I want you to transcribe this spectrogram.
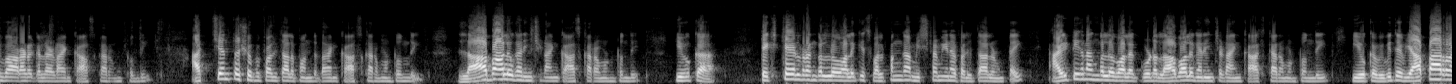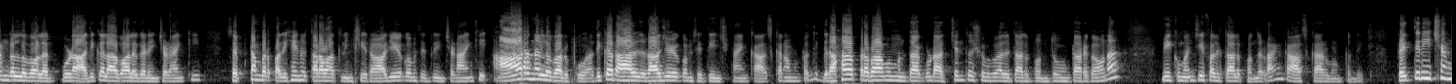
నివారణ కలగడానికి ఆస్కారం ఉంటుంది. అత్యంత శుభ ఫలితాలు పొందడానికి ఆస్కారం ఉంటుంది. లాభాలు గణించడానికి ఆస్కారం ఉంటుంది. ఈ యొక్క టెక్స్టైల్ రంగంలో వాళ్ళకి స్వల్పంగా మిశ్రమైన ఫలితాలు ఉంటాయి. ఐటీ రంగంలో వాళ్ళకి కూడా లాభాలు గణించడానికి ఆస్కారం ఉంటుంది. ఈ యొక్క వివిధ వ్యాపార రంగంలో వాళ్ళకి కూడా అధిక లాభాలు గణించడానికి సెప్టెంబర్ పదిహేను తర్వాత నుంచి రాజయోగం సిద్ధించడానికి ఆరు నెలల వరకు అధిక రాజయోగం సిద్ధించడానికి ఆస్కారం ఉంటుంది. గ్రహ ప్రభావం అంతా కూడా అత్యంత శుభ ఫలితాలు పొందుతూ ఉంటారు. కావున మీకు మంచి ఫలితాలు పొందడానికి ఆస్కారం ఉంటుంది. ప్రతినిత్యం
